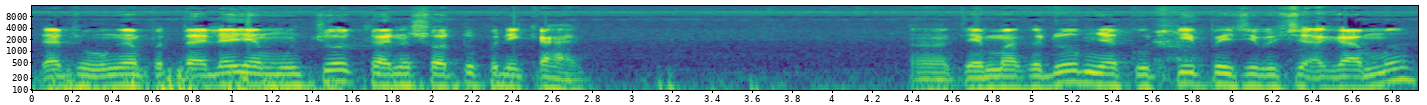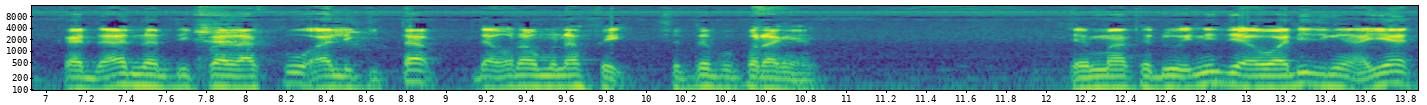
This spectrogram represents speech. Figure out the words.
dan hubungan pertalian yang muncul kerana suatu pernikahan. Ha, tema kedua menyakuti prinsip-prinsip agama, keadaan dan tingkah laku ahli kitab dan orang munafik serta peperangan. Tema kedua ini diawali dengan ayat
